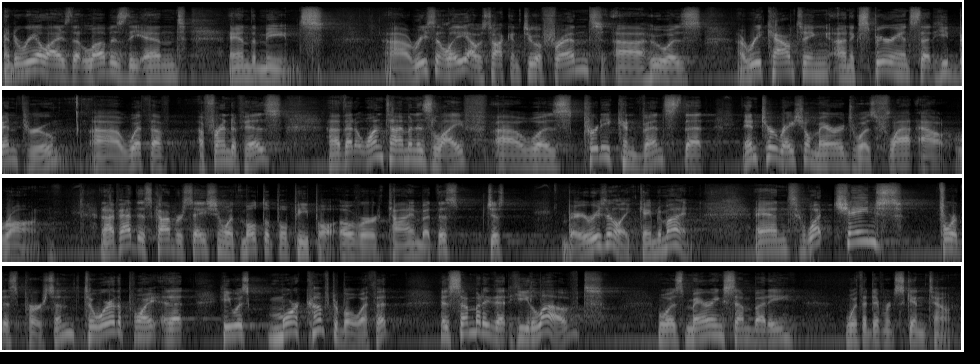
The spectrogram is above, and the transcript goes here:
and to realize that love is the end and the means. Uh, recently, I was talking to a friend uh, who was uh, recounting an experience that he'd been through uh, with a, a, friend of his uh, that at one time in his life was pretty convinced that interracial marriage was flat out wrong. And I've had this conversation with multiple people over time, but this just very recently came to mind. And what changed for this person to where the point that he was more comfortable with it is somebody that he loved was marrying somebody with a different skin tone.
